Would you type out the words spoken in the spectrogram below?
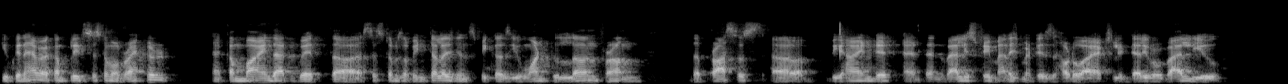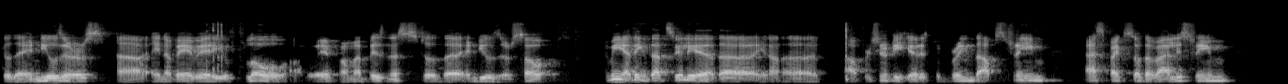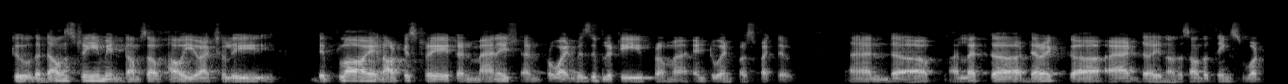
You can have a complete system of record and combine that with uh, systems of intelligence because you want to learn from the process uh, behind it, and then value stream management is how do I actually deliver value to the end users uh, in a way where you flow all the way from a business to the end user. So, to me, I think that's really uh, the you know the opportunity here is to bring the upstream aspects of the value stream to the downstream in terms of how you actually deploy and orchestrate and manage and provide visibility from an end-to-end perspective and uh, I'll let uh, Derek uh, add you know some of the things what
